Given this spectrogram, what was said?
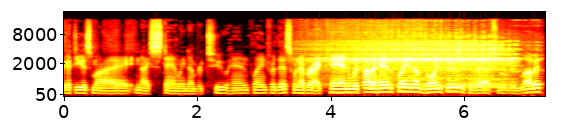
I get to use my nice Stanley number two hand plane for this. Whenever I can whip out a hand plane, I'm going to because I absolutely love it.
